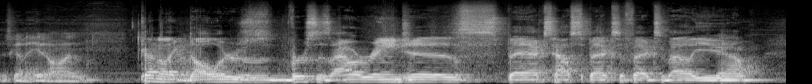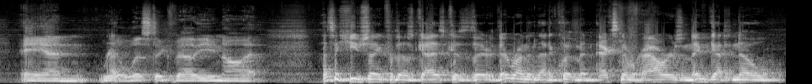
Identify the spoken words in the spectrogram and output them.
is going to hit on Kind of like dollars versus hour ranges, specs, how specs affects value, Yeah. and realistic value, not that's a huge thing for those guys because they're they're running that equipment x number of hours and they've got to know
